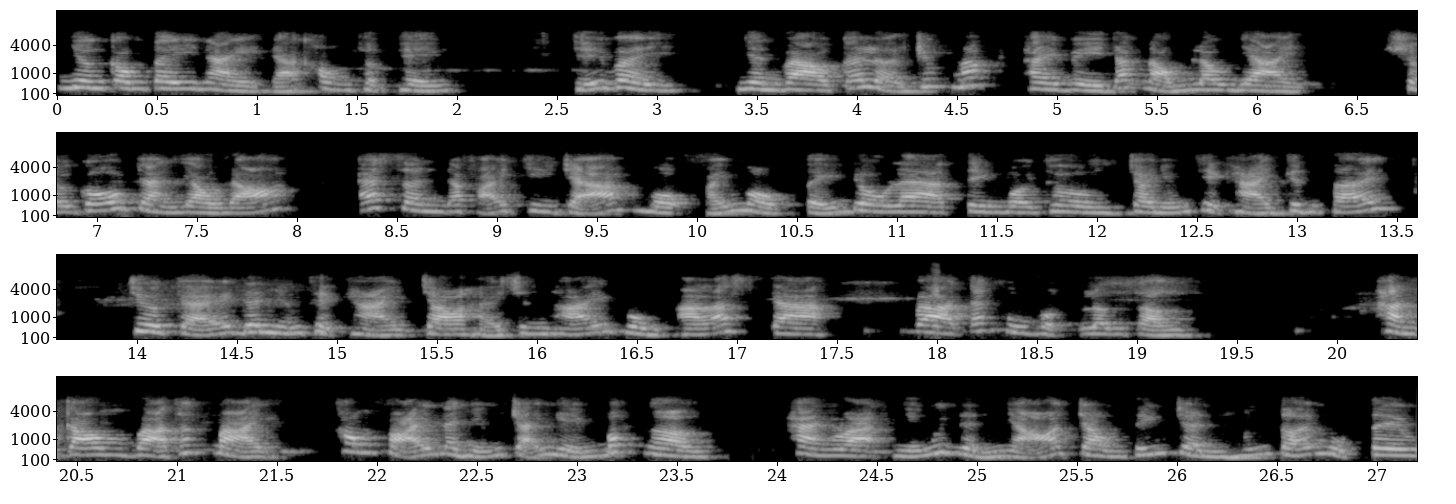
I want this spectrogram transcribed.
Nhưng công ty này đã không thực hiện, chỉ vì nhìn vào cái lợi trước mắt thay vì tác động lâu dài. Sự cố tràn dầu đó Exxon đã phải chi trả 1,1 tỷ đô la tiền bồi thường cho những thiệt hại kinh tế, chưa kể đến những thiệt hại cho hệ sinh thái vùng Alaska và các khu vực lân cận. Thành công và thất bại không phải là những trải nghiệm bất ngờ, hàng loạt những quyết định nhỏ trong tiến trình hướng tới mục tiêu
